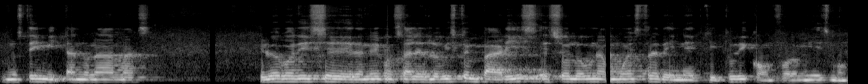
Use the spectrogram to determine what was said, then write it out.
no esté imitando nada más. Y luego dice Daniel González, lo visto en París es solo una muestra de ineptitud y conformismo.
